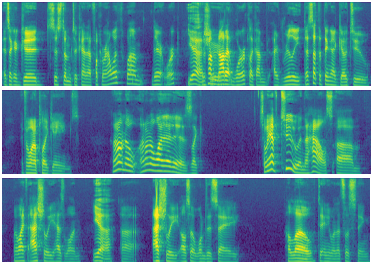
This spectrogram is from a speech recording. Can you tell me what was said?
it's like a good system to kind of fuck around with while I'm there at work. Yeah. But if sure. I'm not at work, like I'm, I really that's not the thing I go to if I want to play games. I don't know. I don't know why that is. Like, so we have two in the house. Um, my wife Ashley has one. Yeah. Uh, Ashley also wanted to say hello to anyone that's listening.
